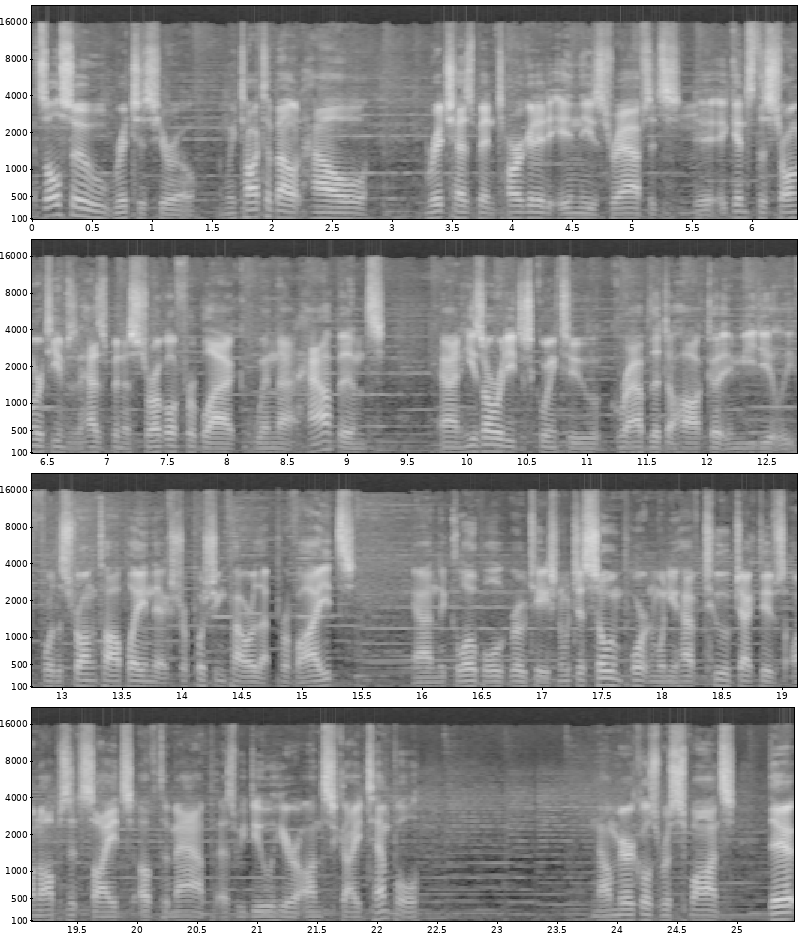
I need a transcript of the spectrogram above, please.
It's also Rich's hero. And we talked about how Rich has been targeted in these drafts. It's Mhm. against the stronger teams. It has been a struggle for Black when that happens, and he's already just going to grab the Dehaka immediately for the strong top lane, the extra pushing power that provides, and the global rotation, which is so important when you have two objectives on opposite sides of the map, as we do here on Sky Temple. Now Miracle's response. There,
